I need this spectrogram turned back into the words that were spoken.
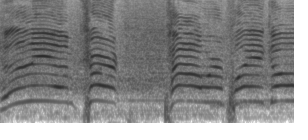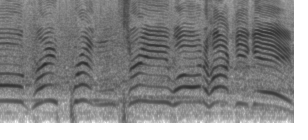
Liam Kirk, power play goal, Great Britain 3-1 hockey game.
